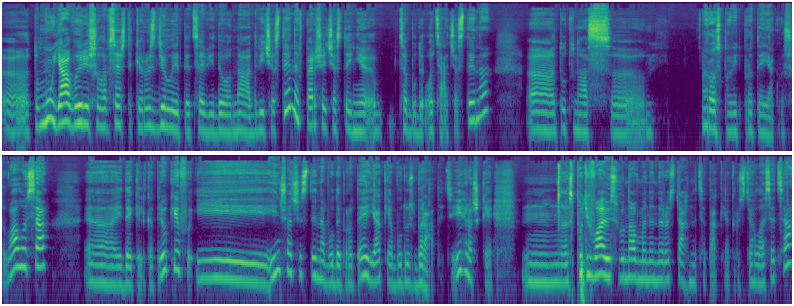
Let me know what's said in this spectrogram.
е, тому я вирішила все ж таки розділити це відео на дві частини. В першій частині е, це буде оця частина. Е, Тут у нас е, розповідь про те, як вишивалося, е, і декілька трюків. І інша частина буде про те, як я буду збирати ці іграшки. Сподіваюсь, вона в мене не розтягнеться так, як розтяглася ця,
